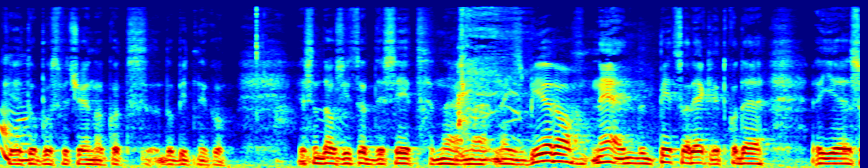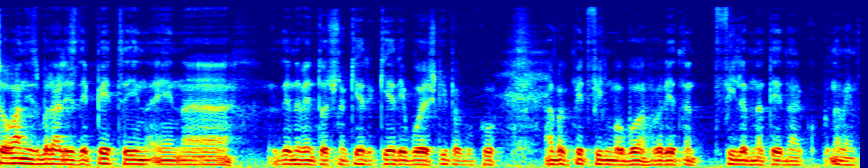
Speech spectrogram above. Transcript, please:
ki je to posvečeno kot dobitniku. Jaz sem dal sicer deset na, na, na izbiro, ne, pet so rekli, tako da je, so oni izbrali zdaj pet in, in uh, zdaj ne vem točno, kjer, kjer je boje šli, pa kako, ampak pet filmov bo verjetno film na teden, ne vem.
